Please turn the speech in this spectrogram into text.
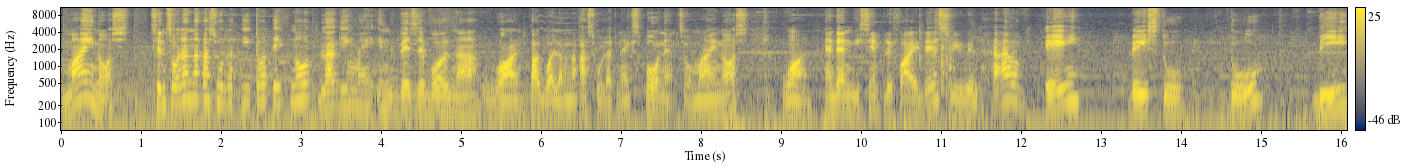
minus Since walang nakasulat dito, take note, laging may invisible na 1 pag walang nakasulat na exponent. So, minus 1. And then we simplify this. We will have A raised to 2, B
